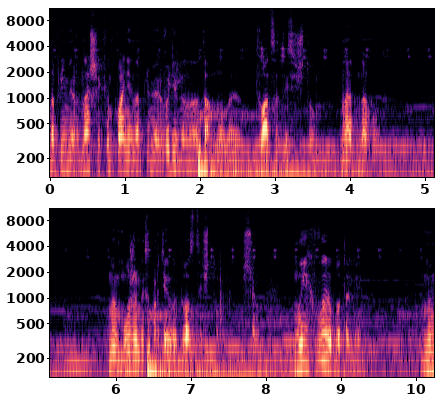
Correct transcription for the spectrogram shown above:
Например, нашей компании, например, выделено там ну, на 20 тысяч тонн на, на год. Мы можем экспортировать 20 тысяч тонн. Все. Мы их выработали. Мы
